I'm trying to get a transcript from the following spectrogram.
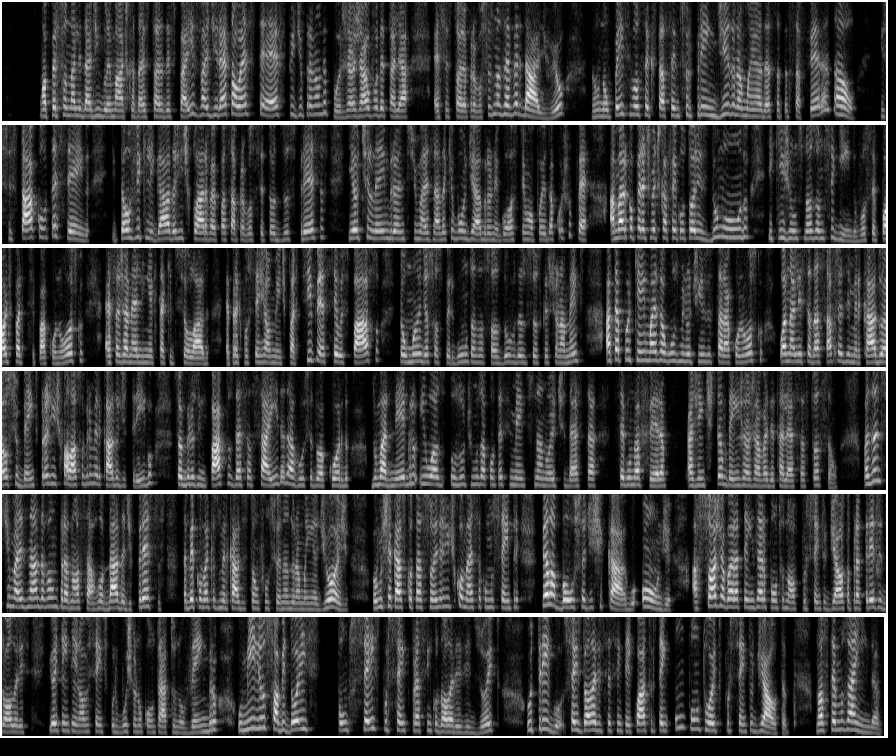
uma personalidade emblemática da história desse país, vai direto ao STF pedir para não depor. Já já eu vou detalhar essa história para vocês, mas é verdade, viu? Não, não pense você que está sendo surpreendido na manhã dessa terça-feira, não. Isso está acontecendo. Então fique ligado, a gente, claro, vai passar para você todos os preços. E eu te lembro, antes de mais nada, que o Bom Dia Agronegócio tem o apoio da Cochupé, a maior cooperativa de cafeicultores do mundo, e que juntos nós vamos seguindo. Você pode participar conosco. Essa janelinha que está aqui do seu lado é para que você realmente participe, é seu espaço. Então mande as suas perguntas, as suas dúvidas, os seus questionamentos, até porque em mais alguns minutinhos estará conosco o analista da Safras e Mercado, Elcio Bento, para a gente falar sobre o mercado de trigo, sobre os impactos dessa saída da Rússia do acordo do Mar Negro e os, os últimos acontecimentos na noite desta segunda-feira. A gente também já já vai detalhar essa situação. Mas antes de mais nada, vamos para a nossa rodada de preços, saber como é que os mercados estão funcionando na manhã de hoje. Vamos checar as cotações e a gente começa, como sempre, pela Bolsa de Chicago, onde a soja agora tem 0,9% de alta para 13 dólares e 89 centos por bushel no contrato novembro. O milho sobe 2,6% para 5 dólares e 18. O trigo, 6 dólares e 64, tem 1,8% de alta. Nós temos ainda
